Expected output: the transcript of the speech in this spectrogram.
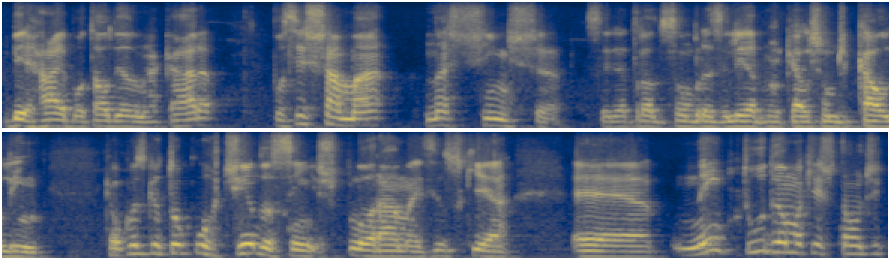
berrar e botar o dedo na cara, você chamar na chincha, seria a tradução brasileira porque ela chama de call-in, que é uma coisa que eu estou curtindo, assim, explorar mais isso que é, é, nem tudo é uma questão de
